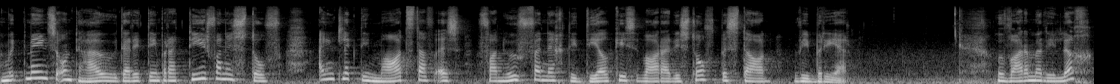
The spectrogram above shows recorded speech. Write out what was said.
moet mense onthou dat die temperatuur van 'n stof eintlik die maatstaf is van hoe vinnig die deeltjies waaruit die stof bestaan vibreer. Hoe warmer die lug,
